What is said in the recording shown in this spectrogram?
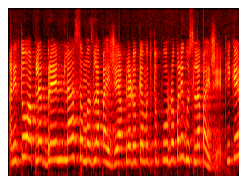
आणि तो आपल्या ब्रेनला समजला पाहिजे. आपल्या डोक्यामध्ये तो पूर्णपणे घुसला पाहिजे. ठीक आहे?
